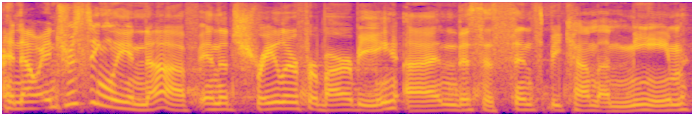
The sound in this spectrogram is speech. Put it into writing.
And now, interestingly enough, in the trailer for Barbie, uh, and this has since become a meme,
